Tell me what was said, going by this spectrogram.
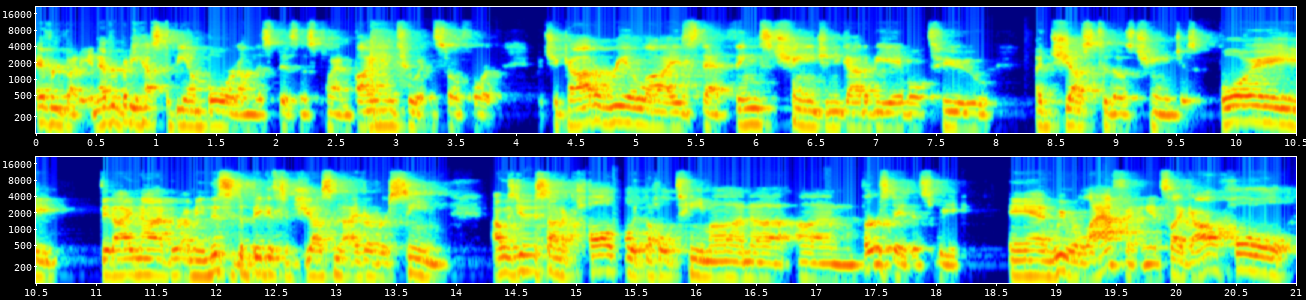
everybody, and everybody has to be on board on this business plan, buy into it, and so forth. But you got to realize that things change, and you got to be able to adjust to those changes. Boy, did I not! I mean, this is the biggest adjustment I've ever seen. I was just on a call with the whole team on uh, on Thursday this week, and we were laughing. It's like our whole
